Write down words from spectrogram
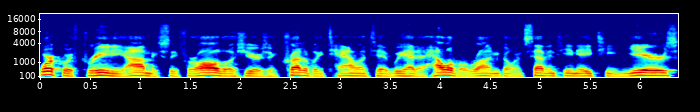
Worked with Greeny, obviously, for all those years. Incredibly talented. We had a hell of a run going 17, 18 years.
